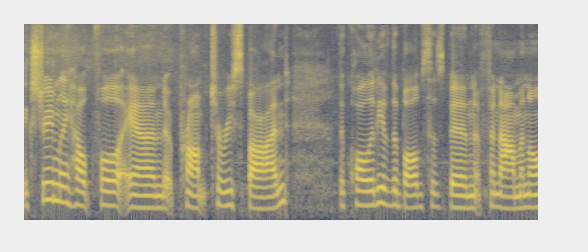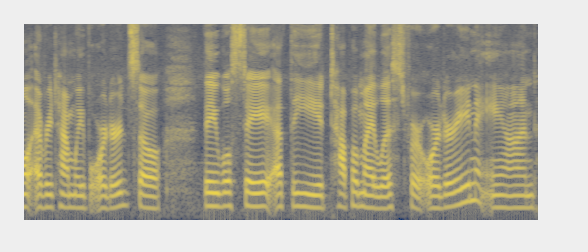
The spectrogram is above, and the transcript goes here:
extremely helpful and prompt to respond. The quality of the bulbs has been phenomenal every time we've ordered, so they will stay at the top of my list for ordering. And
